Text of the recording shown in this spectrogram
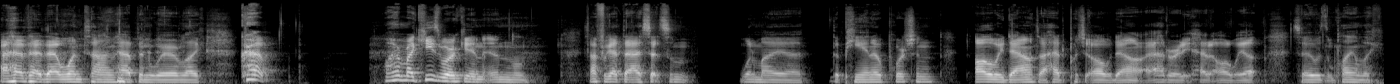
I have had that one time happen where I'm like, crap, why aren't my keys working? And I forgot that I set some one of my uh, the piano portion all the way down, so I had to push it all the way down. I had already had it all the way up, so it wasn't playing. I'm like,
